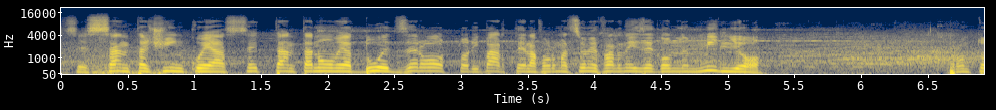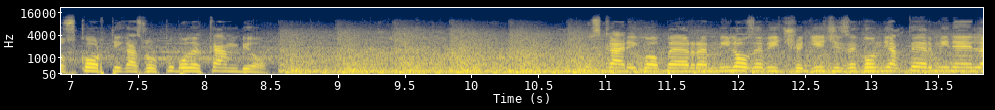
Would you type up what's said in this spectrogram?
65 a 79 a 2,08 riparte la formazione farnese con Miglio pronto Scortica sul cubo del cambio. Lo scarico per Milosevic 10 secondi al termine il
